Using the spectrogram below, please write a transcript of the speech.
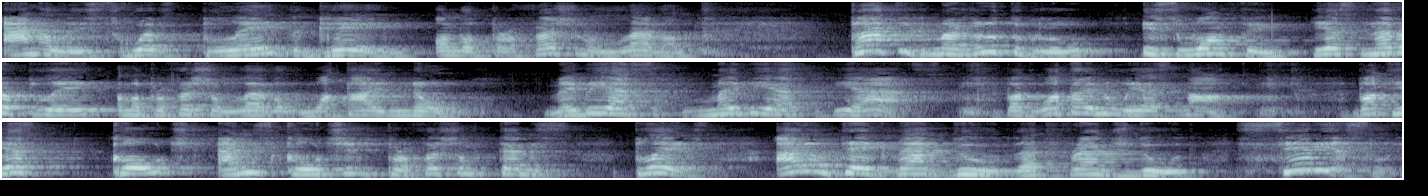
analysts who have played the game on a professional level, Patrick Mouratoglou is one thing. He has never played on a professional level, what I know. Maybe has, maybe he has, but what I know he has not. But he has coached and is coaching professional tennis players. I don't take that dude, that French dude, seriously.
